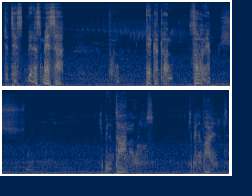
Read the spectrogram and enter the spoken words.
Heute testen wir das Messer von Decathlon Soloniak. Ich bin im Tarnmodus. Ich bin im Wald.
